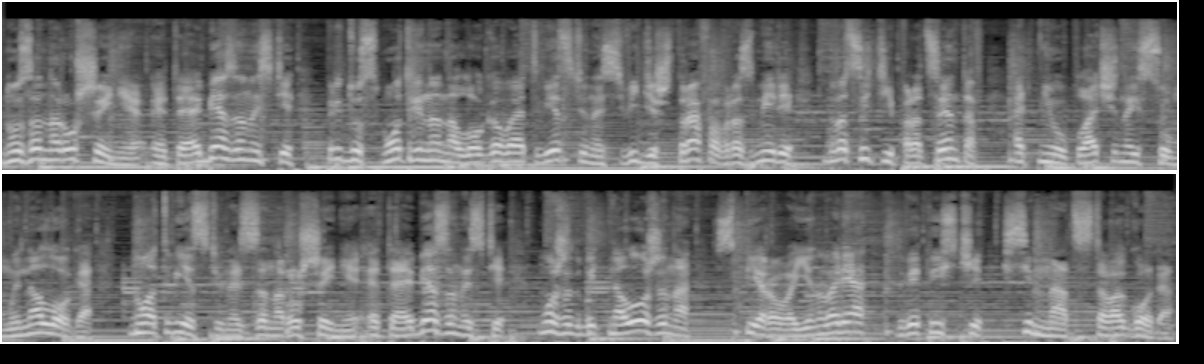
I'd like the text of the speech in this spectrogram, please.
Но за нарушение этой обязанности предусмотрена налоговая ответственность в виде штрафа в размере 20% от неуплаченной суммы налога. Но ответственность за нарушение этой обязанности может быть наложена с 1 января 2017 года.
